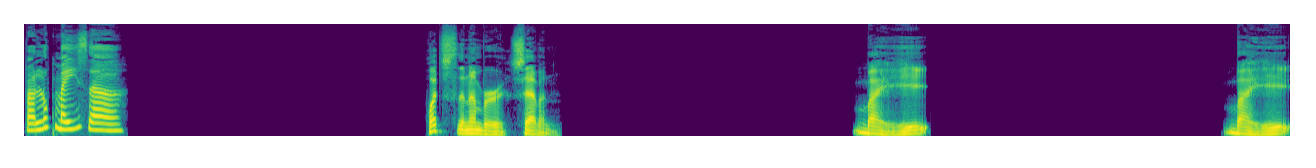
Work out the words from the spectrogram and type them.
Vào lúc mấy giờ? What's the number 7? 7 7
